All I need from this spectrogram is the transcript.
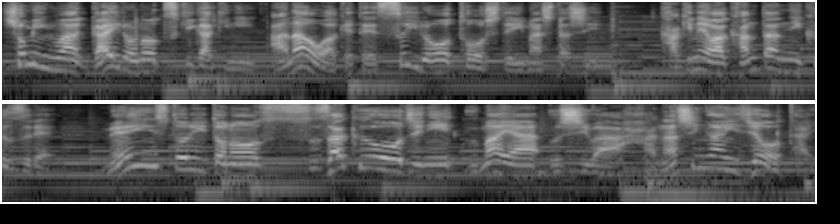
庶民は街路の月垣に穴を開けて水路を通していましたし垣根は簡単に崩れメインストリートの朱雀王子に馬や牛は放し飼い状態。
